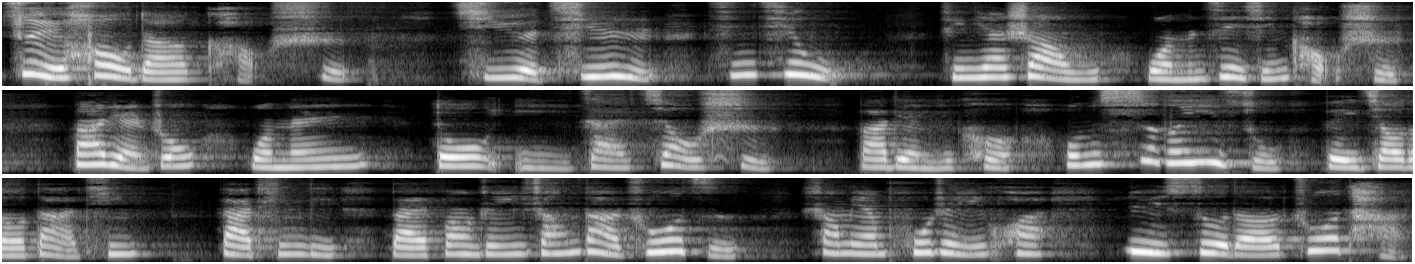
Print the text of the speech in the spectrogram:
最后的考试，七月七日，星期五。今天上午我们进行考试。八点钟，我们都已在教室。八点一刻，我们四个一组被叫到大厅。大厅里摆放着一张大桌子，上面铺着一块绿色的桌毯。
